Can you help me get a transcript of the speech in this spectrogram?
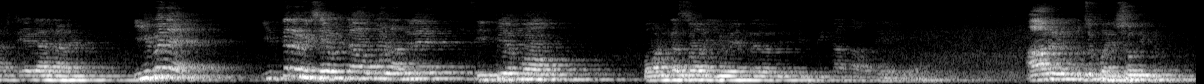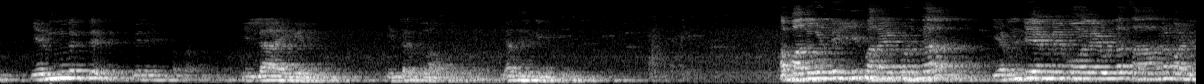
രാഷ്ട്രീയക്കാരനാണ്. ഇവിടെ ഇത്തരം വിഷയം ഉണ്ടാവുമ്പോൾ അതിൽ സി പി എമ്മോ കോൺഗ്രസോ യു എം എല്ലോ ഒന്നും ചിന്തിക്കാത്ത ആളുകളെ കുറിച്ച് പരിശോധിക്കണം. എന്നിട്ട് വിലയിരുത്തപ്പെടണം. ഇല്ല എങ്കിൽ ഇത്തരത്തിലുള്ള അവസ്ഥകൾ അപ്പൊ അതുകൊണ്ട് ഈ പറയപ്പെടുന്ന എം ഡി എം എ പോലെയുള്ള സാധനമാണ്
